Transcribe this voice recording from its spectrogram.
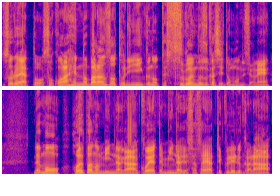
それやとそこら辺のバランスを取りに行くのってすごい難しいと思うんですよね。でもホエパのみんながこうやってみんなで支え合ってくれるから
